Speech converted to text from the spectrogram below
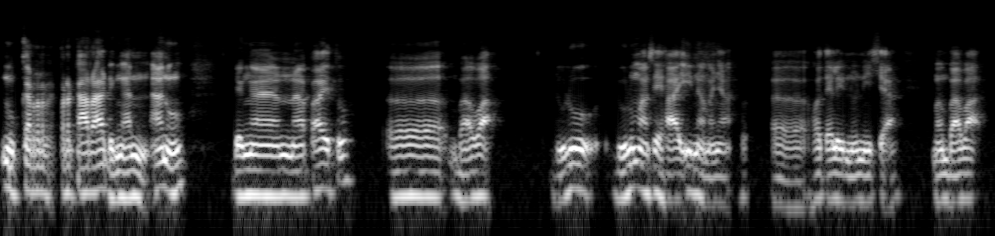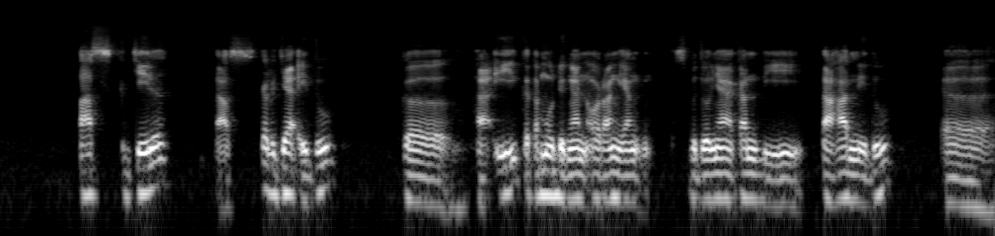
nuker perkara dengan anu dengan apa itu eh, bawa dulu dulu masih HI namanya eh, Hotel Indonesia membawa tas kecil tas kerja itu ke HI ketemu dengan orang yang sebetulnya akan ditahan itu eh,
